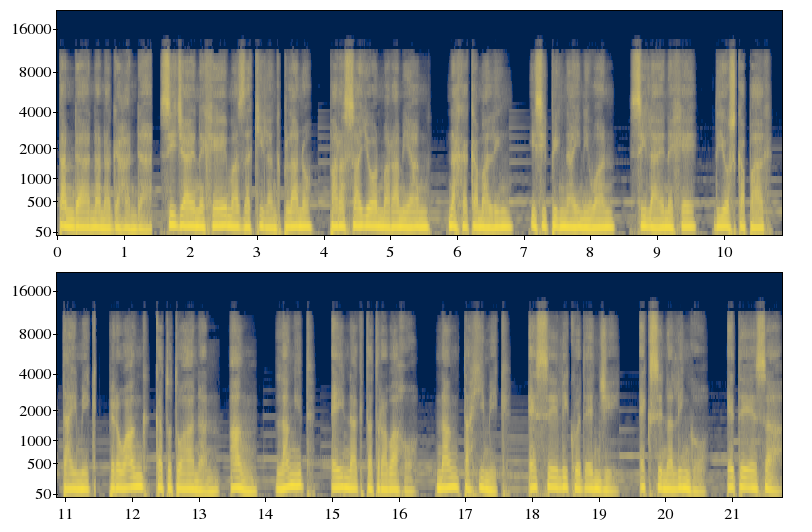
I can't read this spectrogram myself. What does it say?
tanda na naghahanda. Si NG mazakilang plano para sa yon marami ang nakakamaling isiping na iniwan sila NG Diyos kapag taimik pero ang katotohanan ang langit ay nagtatrabaho ng tahimik ese liquid NG Exinalingo, ETSA,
